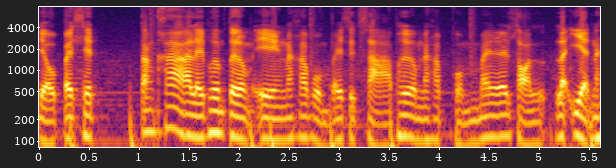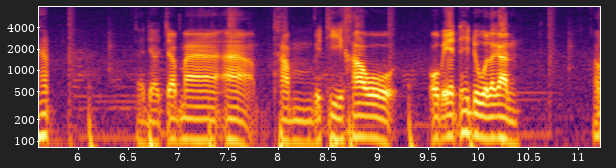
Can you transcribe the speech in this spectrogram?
เดี๋ยวไปเซตตั้งค่าอะไรเพิ่มเติมเองนะครับผมไปศึกษาเพิ่มนะครับ ผมไม่ได้สอนละเอียดนะครับ แต่เดี๋ยวจะมาอ่าทำวิธีเข้า OBS ให้ดูแล้วกัน ก็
